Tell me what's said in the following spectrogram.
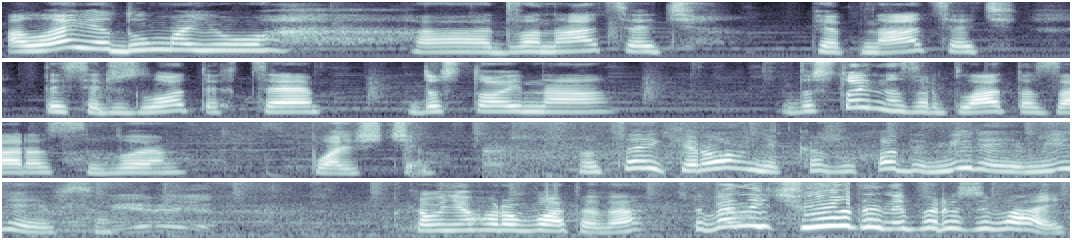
Але я думаю, е, 12-15 тисяч злотих це достойна, достойна зарплата зараз в Польщі. Ну цей керівник, кажу, ходить, міряє, міряє все. Міряє? Така у нього робота, да? Тебе не чути, не переживай.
